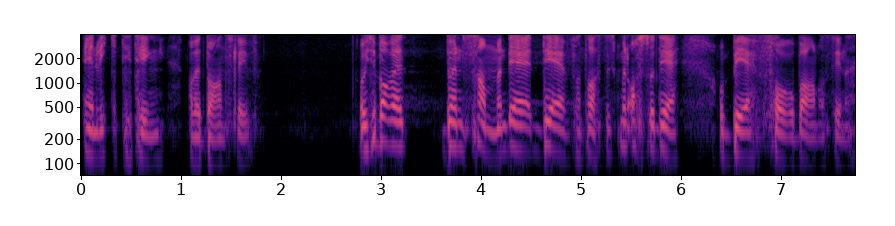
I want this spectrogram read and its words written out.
er en viktig ting av et barns liv. Og ikke bare bønn sammen, det, det er fantastisk, men også det å be for barna sine.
